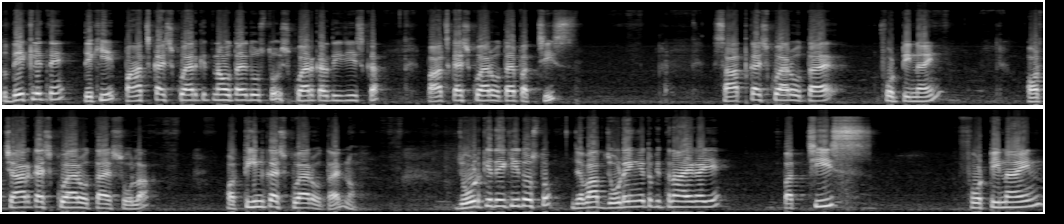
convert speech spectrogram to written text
तो देख लेते हैं। देखिए, पाँच का स्क्वायर कितना होता है दोस्तों? स्क्वायर कर दीजिए इसका। पाँच का स्क्वायर होता है पच्चीस। सात का स्क्वायर होता है फोर्टी नाइन। और चार का स्क्वायर होता है सोलह। और तीन का स्क्वायर होता है नौ। जोड़ के देखिए दोस्तों, जब आप जोड़ेंगे तो कितना आएगा ये? पच्चीस, फोर्टी नाइन,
